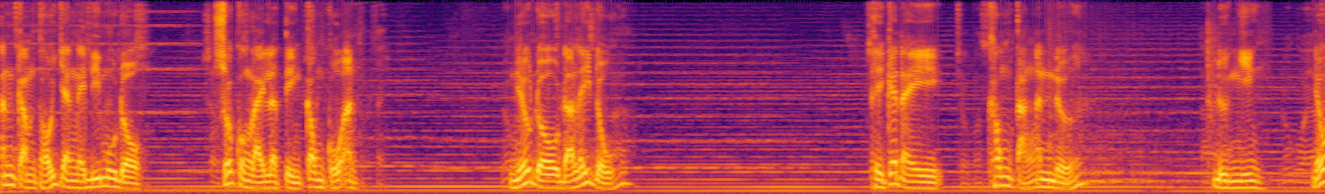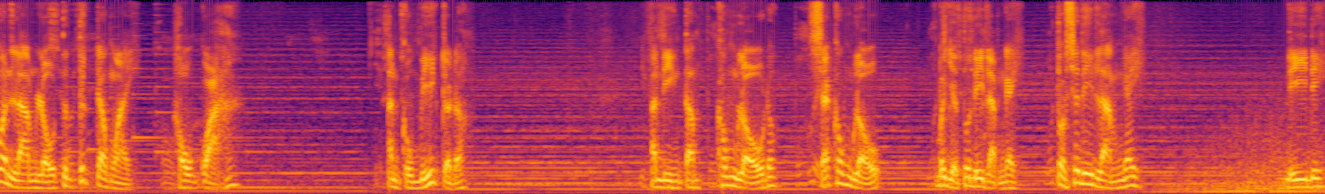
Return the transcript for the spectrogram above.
Anh cầm thỏi vàng này đi mua đồ. Số còn lại là tiền công của anh. Nếu đồ đã lấy đủ, Thì cái này không tặng anh nữa. Đương nhiên, Nếu anh làm lộ tin tức ra ngoài, Hậu quả Anh cũng biết rồi đó. Anh yên tâm, Không lộ đâu, Sẽ không lộ. Bây giờ tôi đi làm ngay, Tôi sẽ đi làm ngay. Đi đi.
